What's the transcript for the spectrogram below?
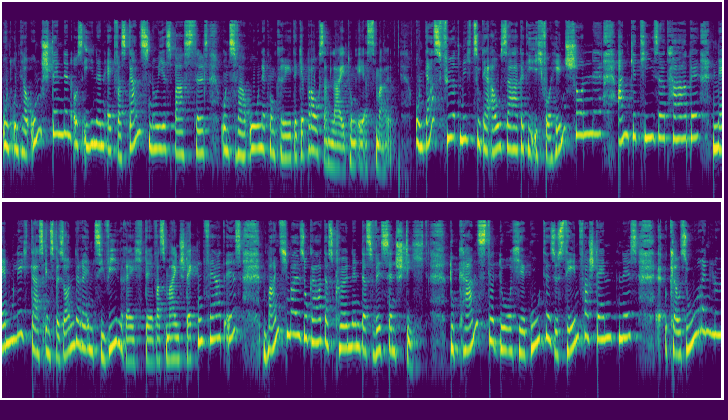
und unter Umständen aus ihnen etwas ganz Neues bastelst und zwar ohne konkrete Gebrauchsanleitung erstmal. Und das führt mich zu der Aussage, die ich vorhin schon äh, angeteasert habe, nämlich, dass insbesondere im Zivilrecht, was mein Steckenpferd ist, manchmal sogar das Können, das Wissen sticht. Du kannst durch gute Systemverständnis äh, Klausuren lösen,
